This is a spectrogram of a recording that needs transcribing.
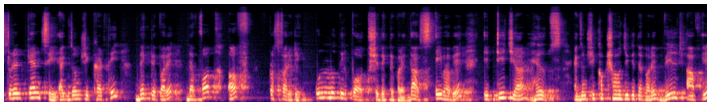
স্টুডেন্ট ক্যান সি একজন শিক্ষার্থী দেখতে পারে দ্য পথ অফ প্রসপারিটি উন্নতির পথ সে দেখতে পারে দাস এইভাবে এ টিচার হেল্পস একজন শিক্ষক সহযোগিতা করে build up a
